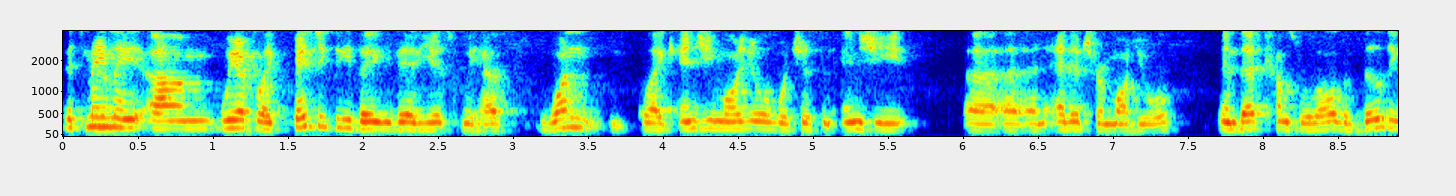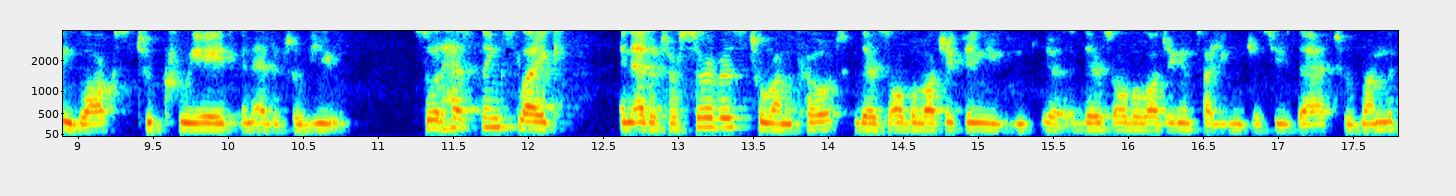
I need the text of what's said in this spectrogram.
It's mainly um, we have like basically the, the idea is we have one like ng module which is an ng uh, an editor module and that comes with all the building blocks to create an editor view. So it has things like an editor service to run code. There's all the logic in you can, uh, there's all the logic inside. You can just use that to run the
